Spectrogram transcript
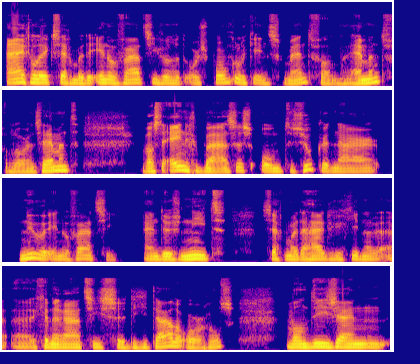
eigenlijk zeg maar de innovatie van het oorspronkelijke instrument van Hammond, van Lawrence Hammond, was de enige basis om te zoeken naar nieuwe innovatie. En dus niet zeg maar de huidige genera uh, generaties uh, digitale orgels. Want die zijn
